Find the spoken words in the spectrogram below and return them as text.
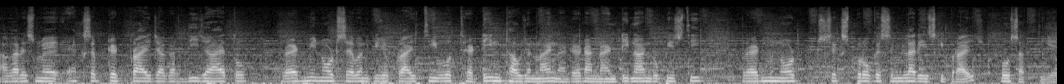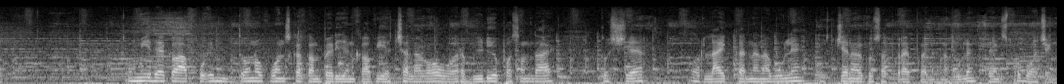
अगर इसमें एक्सेप्टेड प्राइज अगर दी जाए तो Redmi Note 7 की जो प्राइस थी वो thirteen thousand nine hundred and ninety nine rupees थी। रेडमी नोट 6 प्रो के सिमिलर इसकी प्राइस हो सकती है। उम्मीद है कि आपको इन दोनों फ़ोन्स का कंपैरिजन काफ़ी अच्छा लगा हो अगर वीडियो पसंद आए तो शेयर और लाइक करना ना भूलें और चैनल को सब्सक्राइब करना ना भूलें। थैंक्स फॉर वॉचिंग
